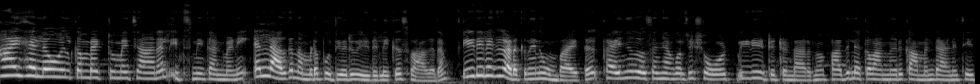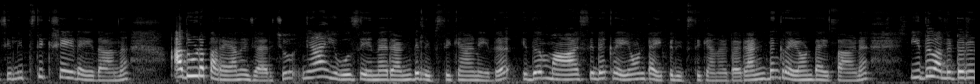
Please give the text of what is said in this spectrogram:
Hi hello welcome back to my channel it's me Kanmani എല്ലാവർക്കും നമ്മുടെ പുതിയൊരു വീഡിയോയിലേക്ക് സ്വാഗതം. വീഡിയോയിലേക്ക് കിടക്കുന്നതിന് മുമ്പായിട്ട് കഴിഞ്ഞ ദിവസം ഞാൻ കുറച്ച് ഷോർട്ട് വീഡിയോ ഇട്ടിട്ടുണ്ടായിരുന്നു. അപ്പോൾ അതിലൊക്കെ വന്നൊരു കമന്റാണ് ചേച്ചി ലിപ്സ്റ്റിക് ഷെയ്ഡ് ഏതാന്ന് അതുകൂടെ പറയാമെന്ന് വിചാരിച്ചു. ഞാൻ യൂസ് ചെയ്യുന്ന രണ്ട് ലിപ്സ്റ്റിക്കാണ് ഇത്. ഇത് മാർസിന്റെ ക്രയോൺ ടൈപ്പ് ലിപ്സ്റ്റിക്കാണ് കേട്ടോ. രണ്ടും ക്രയോൺ ടൈപ്പാണ് ഇത് വന്നിട്ടൊരു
